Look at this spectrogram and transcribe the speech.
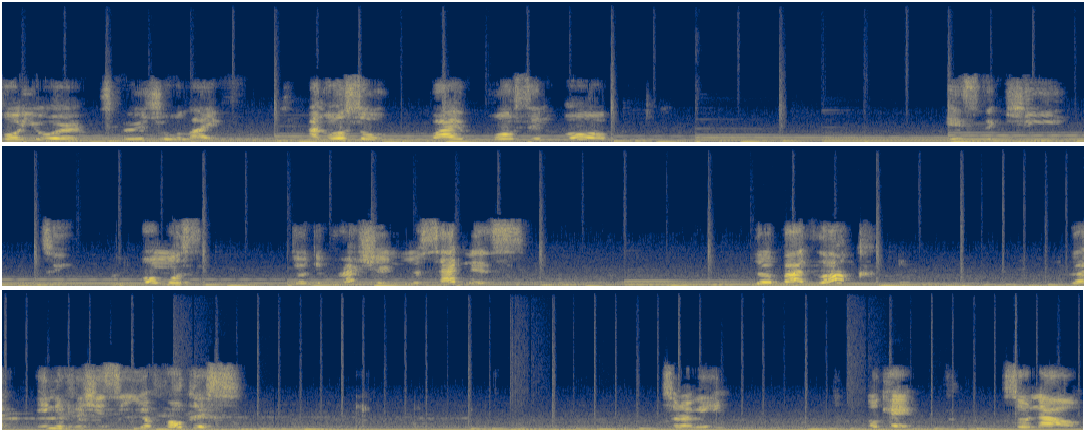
for your spiritual life, and also why bossing up is the key to almost your depression, your sadness, your bad luck, your inefficiency, your focus. What I mean? Okay, so now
